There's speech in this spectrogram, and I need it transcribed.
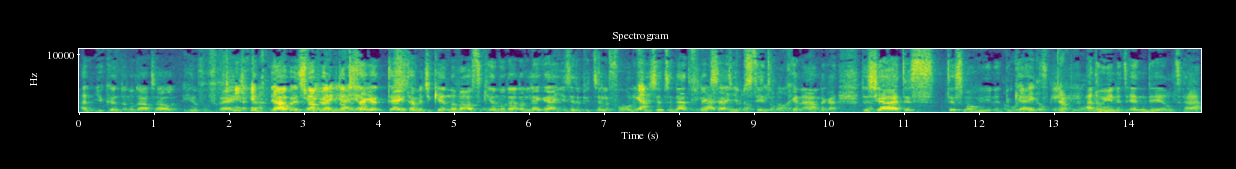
En je kunt inderdaad wel heel veel vrij. Ja. Ja snap je Ja, wat ik bedoel ja, te ja, zeggen? Tijd hebben met je kinderen, maar als de Ja. kinderen daar dan liggen en je zit op je telefoon of Ja. je zit te Netflixen en je besteedt er ook geen aandacht aan. Dus ja, het is, het is maar hoe je het Hoe je bekijkt. indeelt. En hoe je het indeelt. Hè? Ja.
